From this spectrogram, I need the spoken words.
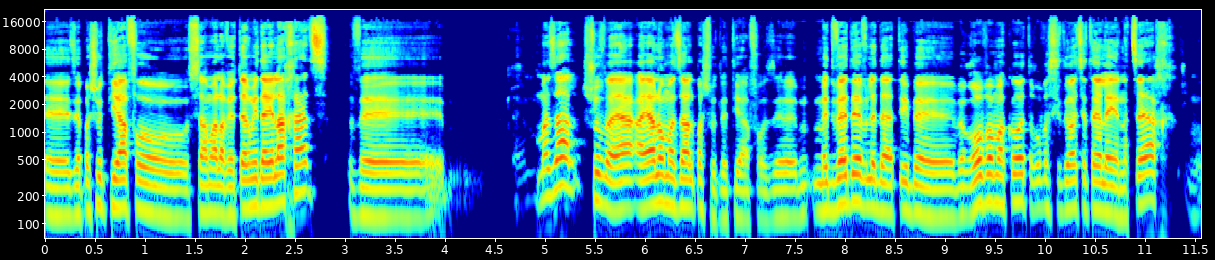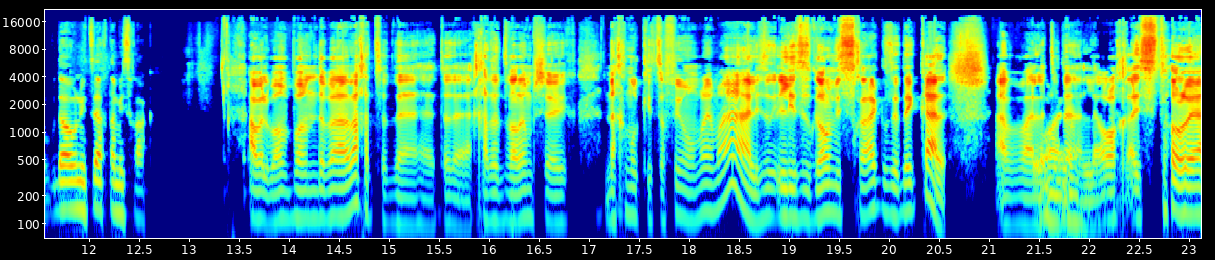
אה, זה פשוט טיאפו שם עליו יותר מדי לחץ. מזל, שוב, היה, היה לו מזל פשוט לטיאפו, זה מדוודב לדעתי ברוב המכות, רוב הסיטואציות האלה ינצח, עובדה הוא ניצח את המשחק. אבל בואו בוא נדבר על לחץ, אתה יודע, אחד הדברים שאנחנו כצופים אומרים, אה, לסגור משחק זה די קל, אבל אתה יודע, לאורך ההיסטוריה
